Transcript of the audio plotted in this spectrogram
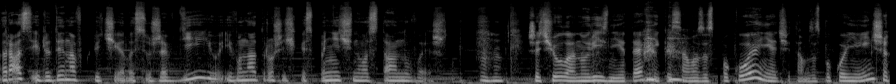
раз і людина включилась уже в дію, і вона трошечки з панічного стану вийшла. Угу. Ще чула ну різні є техніки самозаспокоєння чи там заспокоєння інших.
